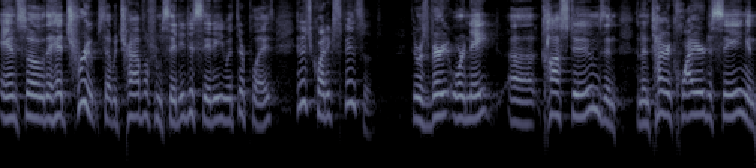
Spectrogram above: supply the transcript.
And so they had troupes that would travel from city to city with their plays, and it's quite expensive. There was very ornate uh, costumes and an entire choir to sing, and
